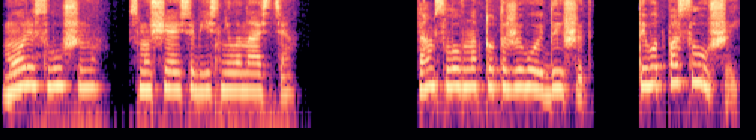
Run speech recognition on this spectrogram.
«Море слушаю», — смущаясь, объяснила Настя. «Там словно кто-то живой дышит. Ты вот послушай».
